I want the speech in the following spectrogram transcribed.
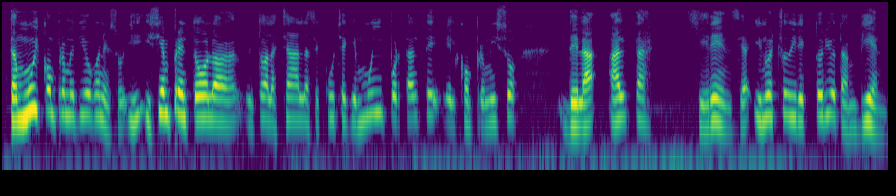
está muy comprometido con eso y, siempre en, en todas las charlas se escucha que es muy importante el compromiso de la alta gerencia y nuestro directorio también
